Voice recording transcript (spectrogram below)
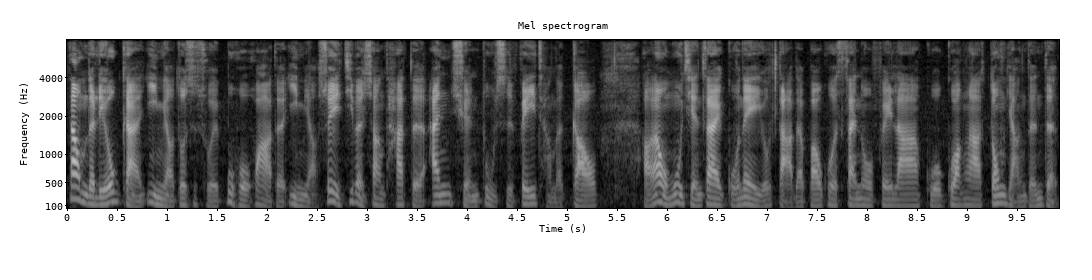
那我们的流感疫苗都是属于不活化的疫苗，所以基本上它的安全度是非常的高。好，那我目前在国内有打的包括赛诺菲啦、国光啦、东阳等等。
